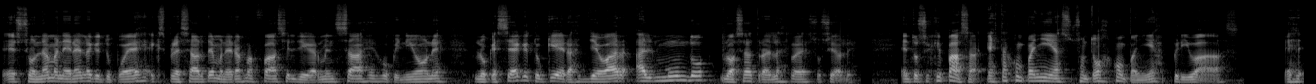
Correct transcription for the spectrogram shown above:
Eh, Son la manera en la que tú puedes expresarte de maneras más fácil, llegar mensajes, opiniones, lo que sea que tú quieras llevar al mundo, lo haces a través de las redes sociales. Entonces, ¿qué pasa? Estas compañías son todas compañías privadas. Es,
